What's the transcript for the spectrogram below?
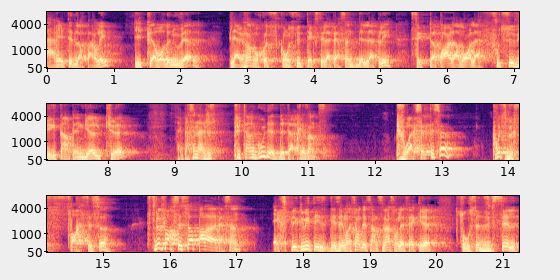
arrêter de leur parler et puis avoir de nouvelles. Puis la raison pourquoi tu continues de texter la personne et de l'appeler, c'est que tu as peur d'avoir la foutue vérité en pleine gueule que la personne a juste putain de goût de, ta présence. Puis il faut accepter ça. Pourquoi tu veux forcer ça? Si tu veux forcer ça, parle à la personne. Explique-lui tes, émotions, tes sentiments sur le fait que tu trouves ça difficile,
